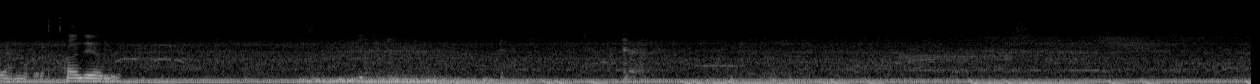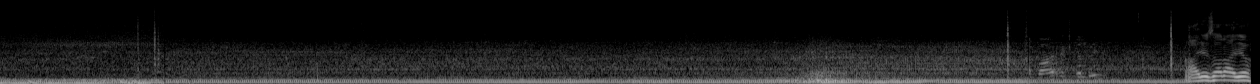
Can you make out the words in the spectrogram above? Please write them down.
ਹਾਂਜੀ ਹਾਂਜੀ। ਆ ਜਾਓ ਸਰ ਆ ਜਾਓ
